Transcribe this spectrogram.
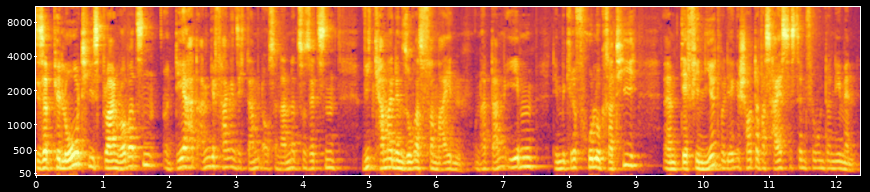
Dieser Pilot hieß Brian Robertson und der hat angefangen, sich damit auseinanderzusetzen, wie kann man denn sowas vermeiden? Und hat dann eben den Begriff Holokratie definiert, weil er geschaut hat, was heißt es denn für Unternehmen?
